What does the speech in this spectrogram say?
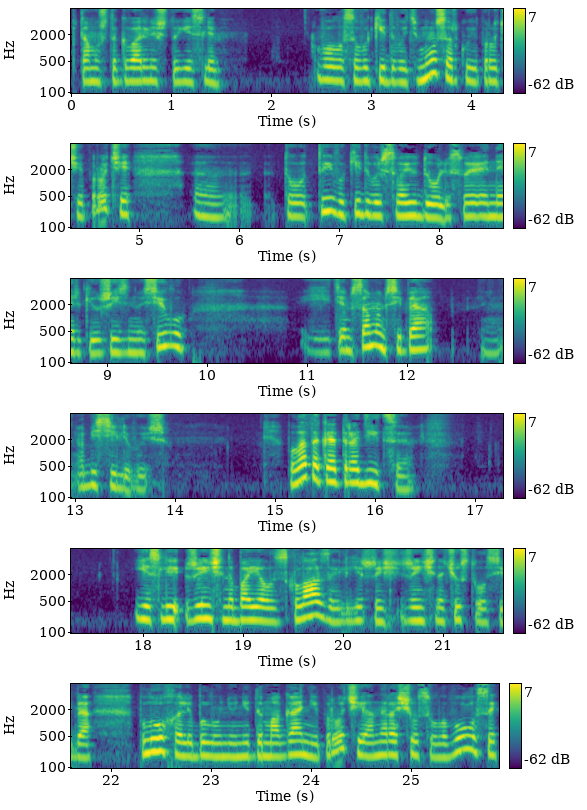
Потому что говорили, что если волосы выкидывать в мусорку и прочее, прочее, э, то ты выкидываешь свою долю, свою энергию, жизненную силу, и тем самым себя обессиливаешь. Была такая традиция. Если женщина боялась глаза, или если женщина чувствовала себя плохо, или было у нее недомогание и прочее, она расчесывала волосы,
